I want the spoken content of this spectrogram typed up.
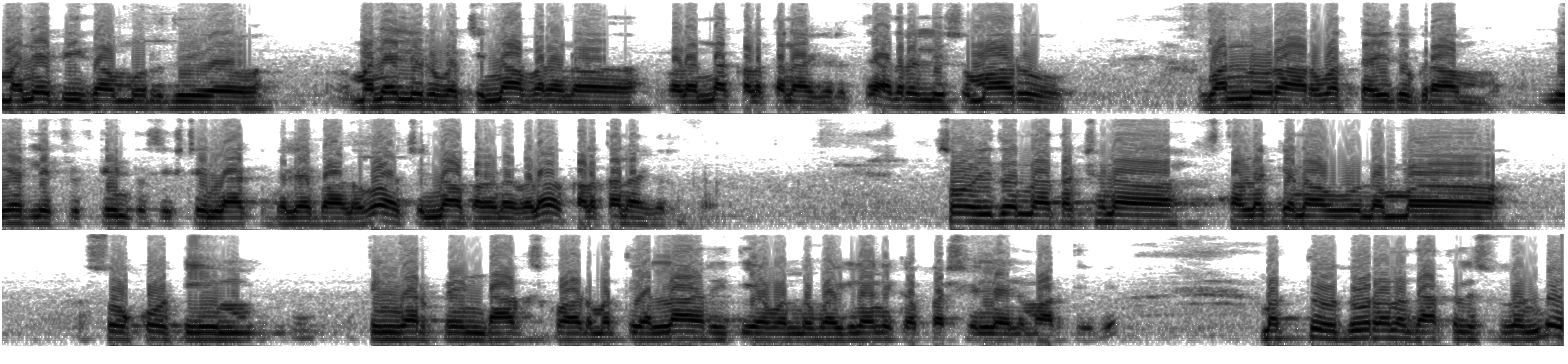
ಮನೆ ಬೀಗ ಮುರಿದು ಮನೆಯಲ್ಲಿರುವ ಚಿನ್ನಾಭರಣಗಳನ್ನ ಕಳತನ ಆಗಿರುತ್ತೆ ಅದರಲ್ಲಿ ಸುಮಾರು ಒನ್ನೂರ ಅರವತ್ತೈದು gram nearly fifteen to sixteen lakh ಬೆಲೆ ಬಾಳುವ ಚಿನ್ನಾಭರಣಗಳ ಕಳತನ ಆಗಿರುತ್ತೆ ಸೊ ಇದನ್ನ ತಕ್ಷಣ ಸ್ಥಳಕ್ಕೆ ನಾವು ನಮ್ಮ SOCO team finger print dog squad ಮತ್ತು ಎಲ್ಲಾ ರೀತಿಯ ಒಂದು ವೈಜ್ಞಾನಿಕ ಪರಿಶೀಲನೆಯನ್ನು ಮಾಡ್ತೀವಿ. ಮತ್ತು ದೂರನ್ನು ದಾಖಲಿಸಿಕೊಂಡು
